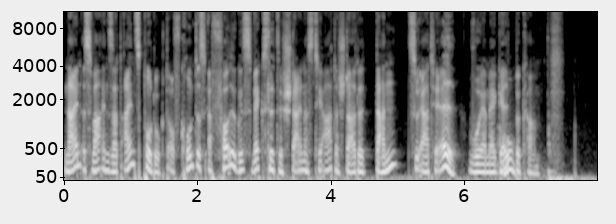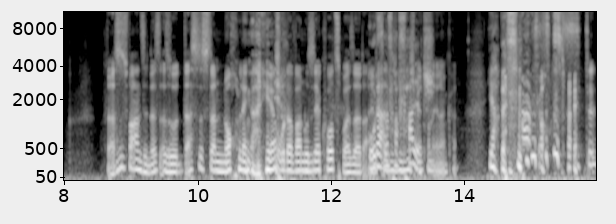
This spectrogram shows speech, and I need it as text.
Nein, es war ein Sat1-Produkt. Aufgrund des Erfolges wechselte Steiners Theaterstadel dann zu RTL, wo er mehr Geld Oh. bekam. Das ist Wahnsinn. Das, also, das ist dann noch länger her Ja. oder war nur sehr kurz bei Sat1, Oder einfach falsch. Ja, Das mag auch sein.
